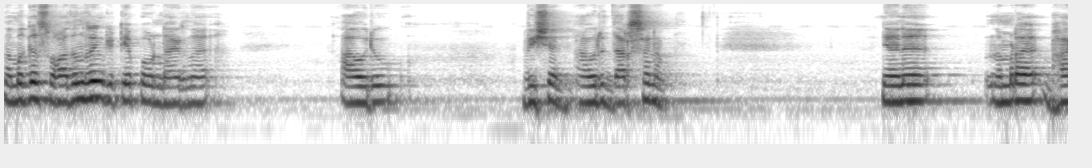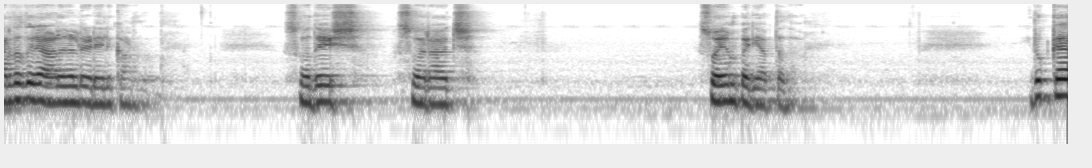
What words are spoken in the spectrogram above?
നമുക്ക് സ്വാതന്ത്ര്യം കിട്ടിയപ്പോൾ ഉണ്ടായിരുന്ന ആ ഒരു വിഷൻ ആ ഒരു ദർശനം ഞാൻ നമ്മുടെ ഭാരതത്തിലെ ആളുകളുടെ ഇടയിൽ കാണുന്നത്. സ്വദേശ് സ്വരാജ് സ്വയം പര്യാപ്തത. ഇതൊക്കെ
